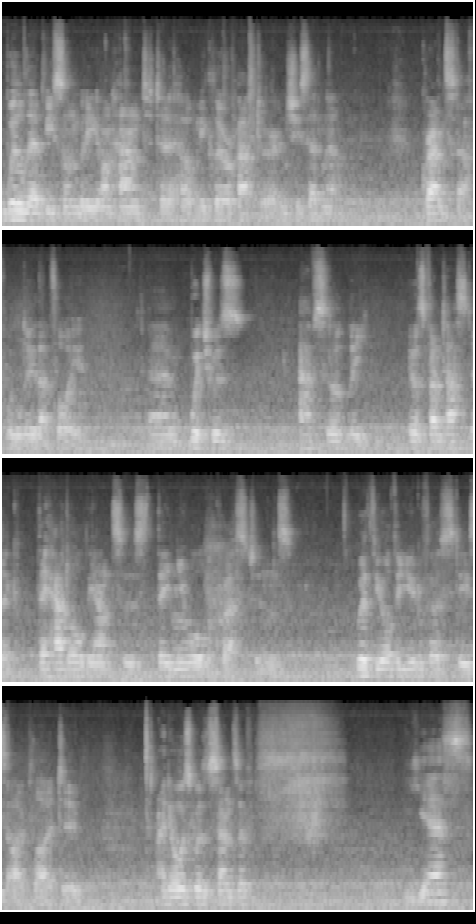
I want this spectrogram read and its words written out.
Will there be somebody on hand to help me clear up after her? And she said, no. Ground staff will do that for you. Um, which was absolutely, it was fantastic. They had all the answers, they knew all the questions. With the other universities I applied to, I always was a sense of, yes,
